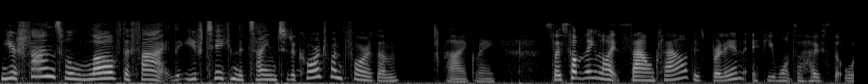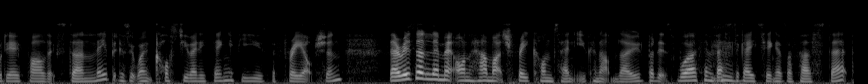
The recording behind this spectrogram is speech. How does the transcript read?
and your fans will love the fact that you've taken the time to record one for them. I agree. So something like SoundCloud is brilliant if you want to host the audio file externally because it won't cost you anything if you use the free option. There is a limit on how much free content you can upload, but it's worth investigating as a first step.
